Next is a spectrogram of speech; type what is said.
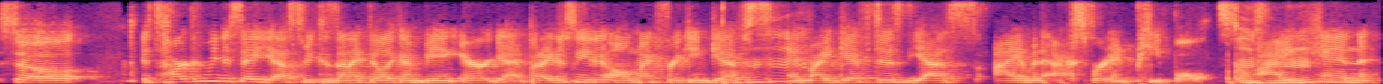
So it's hard for me to say yes because then I feel like I'm being arrogant, but I just need to own my freaking gifts. Mm-hmm. And my gift is yes, I am an expert in people. So mm-hmm. I can,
